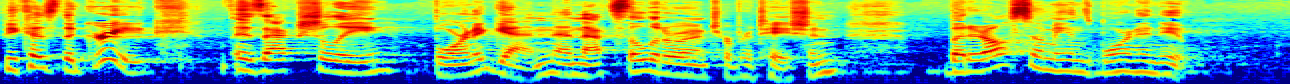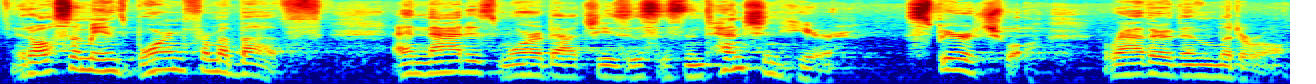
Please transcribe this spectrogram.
because the Greek is actually born again, and that's the literal interpretation, but it also means born anew. It also means born from above, and that is more about Jesus' intention here spiritual rather than literal.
